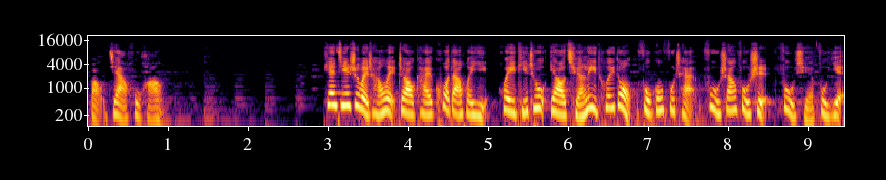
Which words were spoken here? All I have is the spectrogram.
保驾护航。天津市委常委召开扩大会议，会议提出要全力推动复工复产、复商复市、复学复业。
